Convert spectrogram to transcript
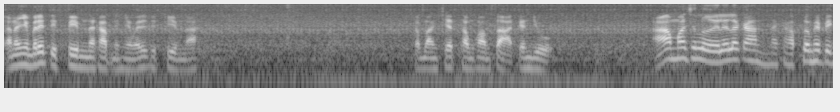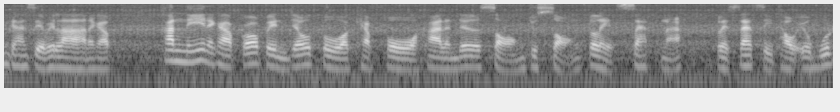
อันนั้นยังไม่ได้ติดฟิล์มนะครับนี่ยังไม่ได้ติดฟิล์มนะกำลังเช็ดทำความสะอาดกันอยู่เอามาเฉลยเลยแล้วกันนะครับ เพื่อไม่เป็นการเสียเวลานะครับ คันนี้นะครับ ก็เป็นเจ้าตัว Cap 4 Highlander 2.2 เกรด Z นะ เกรด Z สีเทาเอลบูท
